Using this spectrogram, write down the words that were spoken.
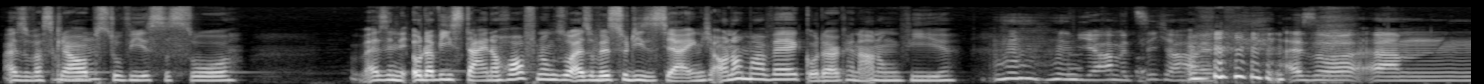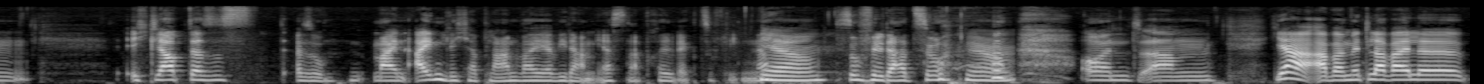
Also was glaubst du, wie ist es so? Weiß ich nicht. Oder wie ist deine Hoffnung so? Also willst du dieses Jahr eigentlich auch noch mal weg oder keine Ahnung, wie? Ja, mit Sicherheit. also, ähm, ich glaube, dass es, also mein eigentlicher Plan war ja wieder am 1. April wegzufliegen. Ne? Ja, So viel dazu. ja. Und ähm, ja, aber mittlerweile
